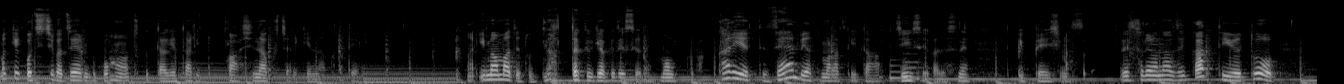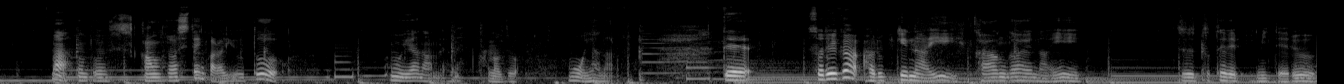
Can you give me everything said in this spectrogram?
まあ、結構父が全部ご飯を作ってあげたりとかしなくちゃいけなくて、まあ、今までと全く逆ですよね文句ばっかり言って全部やってもらっていた人生がですね一変します。でそれはなぜかっていうとまあ本当にカウンセラー視点から言うともう嫌なんだよね彼女はもう嫌なの。でそれが歩けない考えないずっとテレビ見てる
